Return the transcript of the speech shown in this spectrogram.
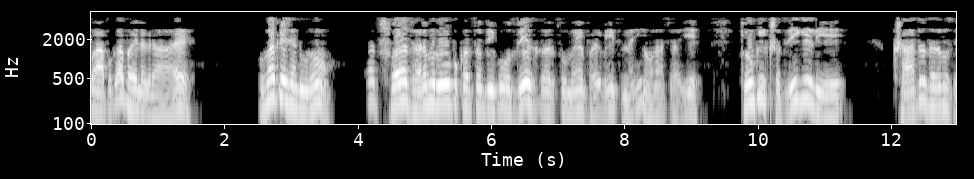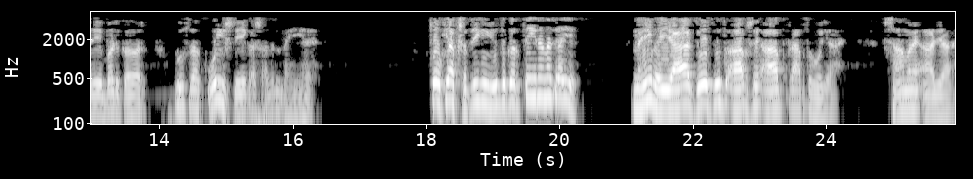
पाप का भय लग रहा है। वह कैसे दूर हो? स्वधर्म रूप कर्तव्य को देख कर तुम्हें भयभीत नहीं होना चाहिए। क्योंकि क्षत्रिय के लिए क्षात्र धर्म से बढ़कर दूसरा कोई श्रेय का साधन नहीं है। तो क्या क्षत्रिय को युद्ध करते ही रहना चाहिए? नहीं भैया, जो युद्ध आपसे आप प्राप्त हो जाए, सामने आ जाए,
